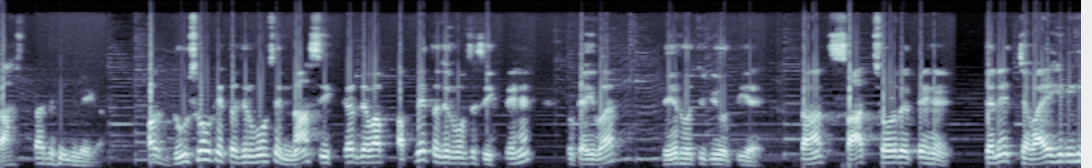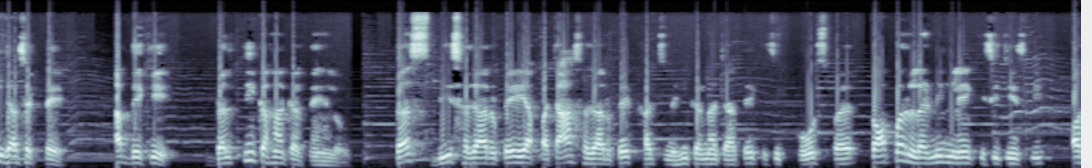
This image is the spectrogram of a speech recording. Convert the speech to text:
रास्ता नहीं मिलेगा। और दूसरों के तजुर्बों से ना सीखकर जब आप अपने तजुर्बों से सीखते हैं तो कई बार देर हो चुकी होती है। दांत साथ छोड़ देते हैं चने चबाए ही नहीं जा सकते। अब देखिए, गलती कहाँ करते हैं लोग? दस, बीस हज़ार रुपए या पचास हज़ार रुपए खर्च नहीं करना चाहते, किसी कोर्स पर प्रॉपर लर्निंग लें किसी चीज़ की और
